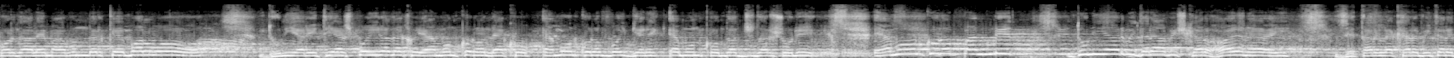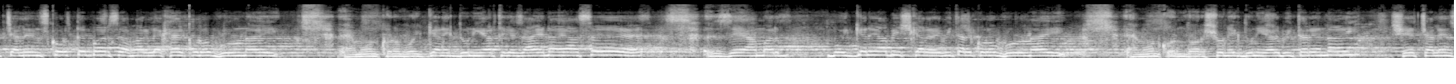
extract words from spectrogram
পর্দালে মাহবুনদেরকে বলব, দুনিয়ার ইতিহাস পইরা দেখো, এমন কোন লেখক, এমন কোন বৈজ্ঞানিক, এমন কোন দার্শনিক এমন কোন পণ্ডিত দুনিয়ার ভিতরে আবিষ্কার হয় নাই, যে তার লেখার ভিতরে চ্যালেঞ্জ করতে পারছে, আমার লেখায় কোনো ভুল নাই। এমন কোন বৈজ্ঞানিক দুনিয়ার থেকে যায় নাই আছে যে আমার বৈজ্ঞানিক আবিষ্কারের ভিতরে কোনো ভুল নাই। এমন কোন দর্শনিক দুনিয়ার ভিতরে নাই। সে চ্যালেঞ্জ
